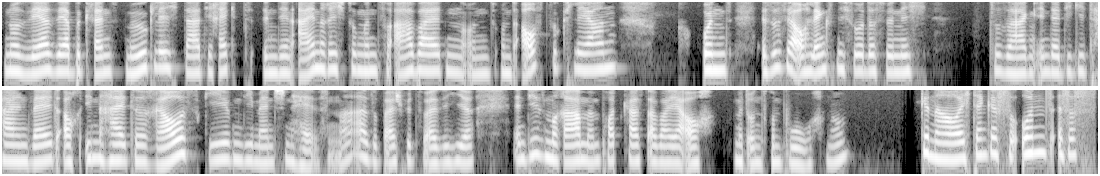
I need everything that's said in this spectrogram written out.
nur sehr, sehr begrenzt möglich, da direkt in den Einrichtungen zu arbeiten und, und aufzuklären. Und es ist ja auch längst nicht so, dass wir nicht sozusagen in der digitalen Welt auch Inhalte rausgeben, die Menschen helfen. Ne? Also beispielsweise hier in diesem Rahmen im Podcast, aber ja auch mit unserem Buch. Ne? Genau, ich denke, für uns ist es,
